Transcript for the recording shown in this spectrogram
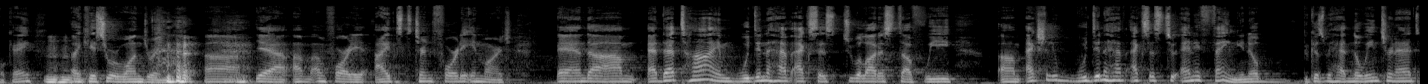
okay? In case you were wondering. uh, yeah, I'm, I'm 40. I turned 40 in March. And um, at that time, we didn't have access to a lot of stuff. We um, actually we didn't have access to anything, you know, because we had no internet,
